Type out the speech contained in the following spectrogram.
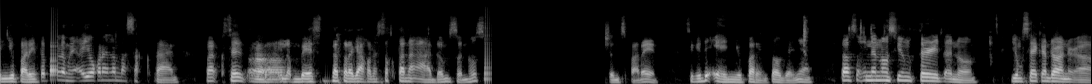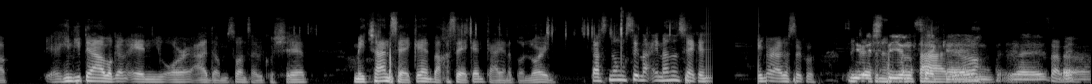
NU pa rin. Tapos parang ayoko na lang masaktan. Kasi uh-huh. ilang beses na talaga ako nasaktan na Adamson. No? So, pa rin. Sige, di NU pa rin to, ganyan. Tapos in-announce yung third, ano, yung second runner-up, eh, hindi tinawag ang NU or Adamson. Sabi ko, shit, may chance second, baka second, kaya na to, Lord. Tapos nung sina in-announce second, or Adamson ko, UST yung second. Right. Sabi, uh,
